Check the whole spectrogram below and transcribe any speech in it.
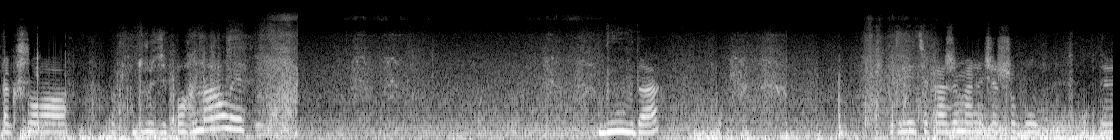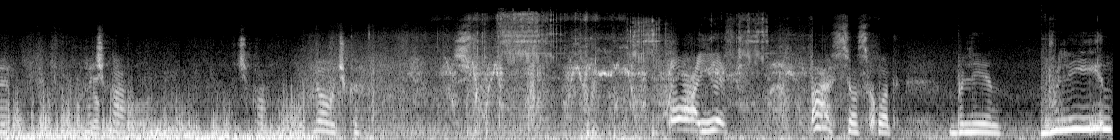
Так що, друзі, погнали. Був, так? Дивіться, каже менеджер, що був. Диви, гачка. Гачка. Покльовочка. О, є! А, все, сход. Блін. Блін,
